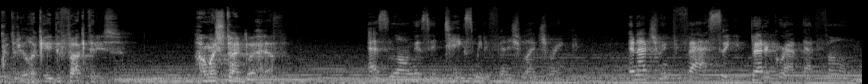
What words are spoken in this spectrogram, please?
could relocate the factories. How much time do I have? As long as it takes me to finish my drink. And I drink fast, so you'd better grab that phone.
